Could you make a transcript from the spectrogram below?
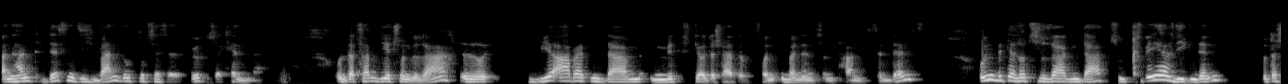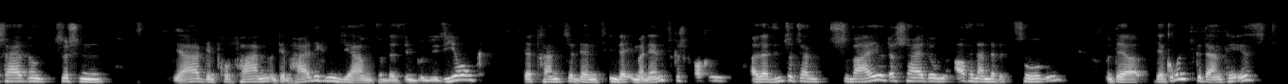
anhand dessen sich Wandlungsprozesse wirklich erkennen lassen. Und das haben Sie jetzt schon gesagt. Also wir arbeiten da mit der Unterscheidung von Immanenz und Transzendenz und mit der sozusagen dazu querliegenden Unterscheidung zwischen ja, dem Profanen und dem Heiligen. Sie haben von der Symbolisierung der Transzendenz in der Immanenz gesprochen. Also da sind sozusagen zwei Unterscheidungen aufeinander bezogen. Und der, der Grundgedanke ist,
